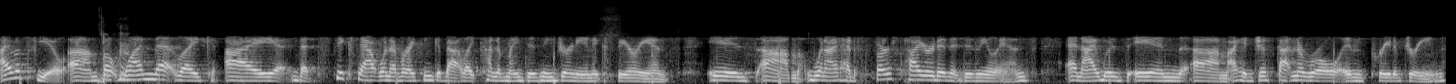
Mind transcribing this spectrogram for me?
I have a few, um, but okay. one that like I that sticks out whenever I think about like kind of my Disney journey and experience is um, when I had first hired in at Disneyland, and I was in um, I had just gotten a role in Parade of Dreams,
